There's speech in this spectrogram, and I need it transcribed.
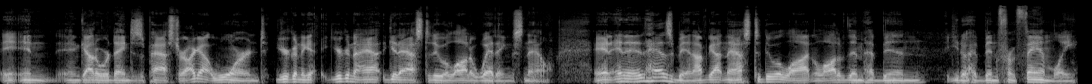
and and got ordained as a pastor, I got warned you're gonna get you're gonna get asked to do a lot of weddings now, and and it has been. I've gotten asked to do a lot, and a lot of them have been you know have been from family,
